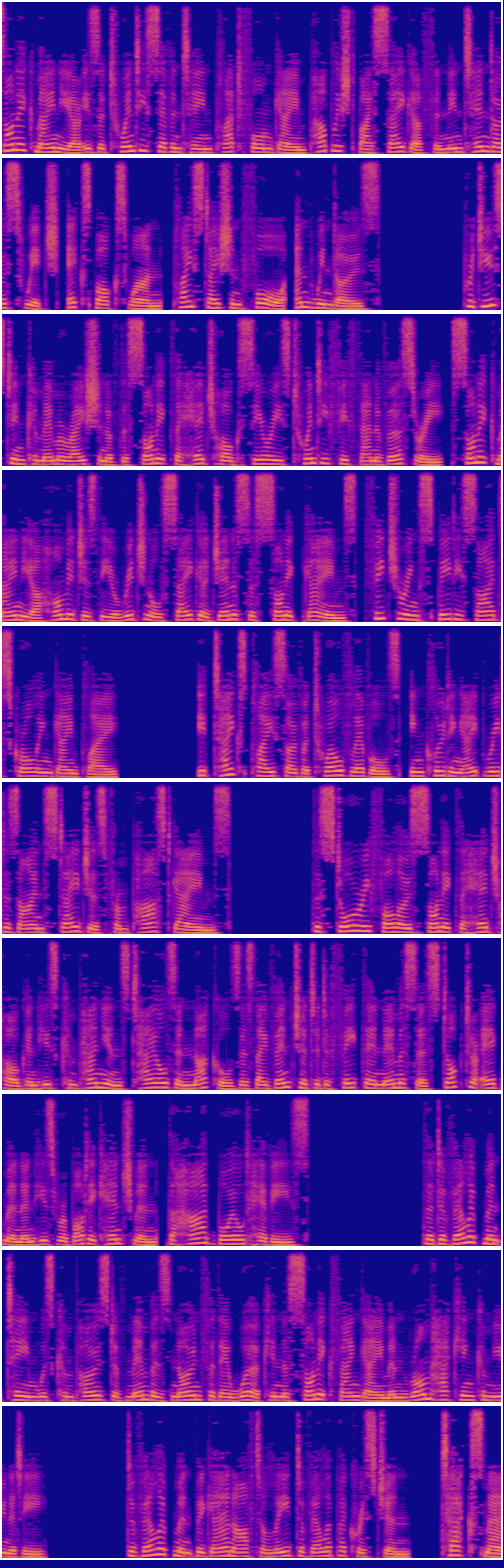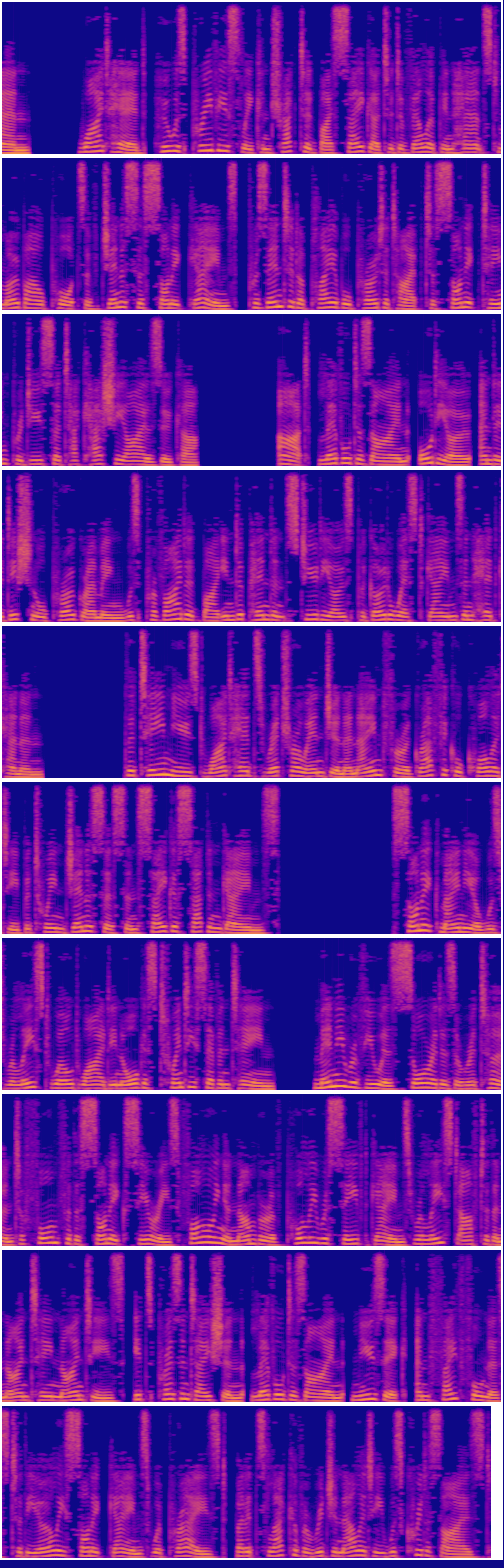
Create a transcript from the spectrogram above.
Sonic Mania is a 2017 platform game published by Sega for Nintendo Switch, Xbox One, PlayStation 4, and Windows. Produced in commemoration of the Sonic the Hedgehog series' 25th anniversary, Sonic Mania homages the original Sega Genesis Sonic games, featuring speedy side-scrolling gameplay. It takes place over 12 levels, including eight redesigned stages from past games. The story follows Sonic the Hedgehog and his companions Tails and Knuckles as they venture to defeat their nemesis Dr. Eggman and his robotic henchmen, the Hard-Boiled Heavies. The development team was composed of members known for their work in the Sonic fangame and ROM hacking community. Development began after lead developer Christian Taxman Whitehead, who was previously contracted by Sega to develop enhanced mobile ports of Genesis Sonic games, presented a playable prototype to Sonic team producer Takashi Iizuka. Art, level design, audio, and additional programming was provided by independent studios Pagoda West Games and Headcanon. The team used Whitehead's retro engine and aimed for a graphical quality between Genesis and Sega Saturn games. Sonic Mania was released worldwide in August 2017. Many reviewers saw it as a return to form for the Sonic series following a number of poorly received games released after the 1990s. Its presentation, level design, music, and faithfulness to the early Sonic games were praised, but its lack of originality was criticized.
